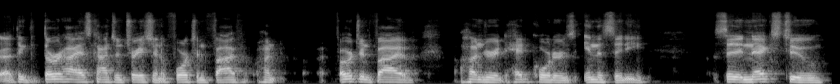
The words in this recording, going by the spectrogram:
I think the third highest concentration of Fortune 500, Fortune 500 headquarters in the city, sitting next to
